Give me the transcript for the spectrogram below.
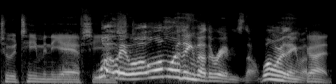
to a team in the AFC. Wait, wait, well, one more thing about the Ravens, though. One more thing about. Go ahead.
